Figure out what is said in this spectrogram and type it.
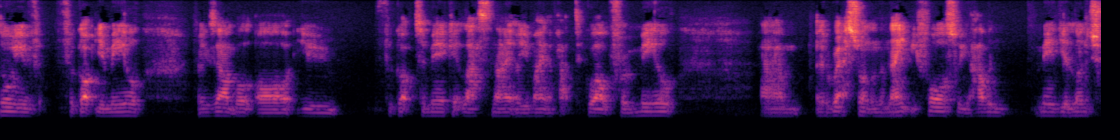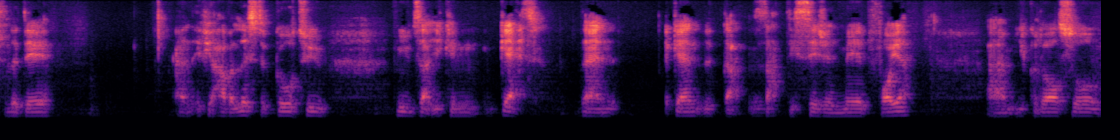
know you've forgot your meal, for example, or you forgot to make it last night, or you might have had to go out for a meal um, at a restaurant on the night before, so you haven't made your lunch for the day. And if you have a list of go-to foods that you can get, then again that that decision made for you. Um, you could also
